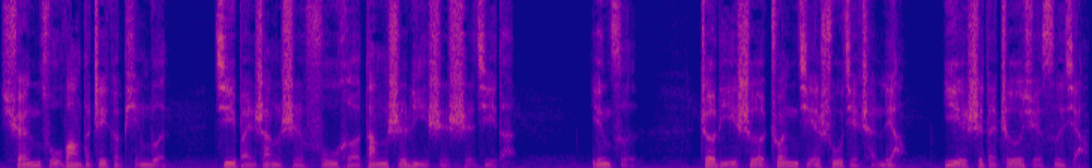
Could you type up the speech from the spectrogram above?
全祖望的这个评论，基本上是符合当时历史实际的。因此，这里设专节书解陈亮、叶氏的哲学思想，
